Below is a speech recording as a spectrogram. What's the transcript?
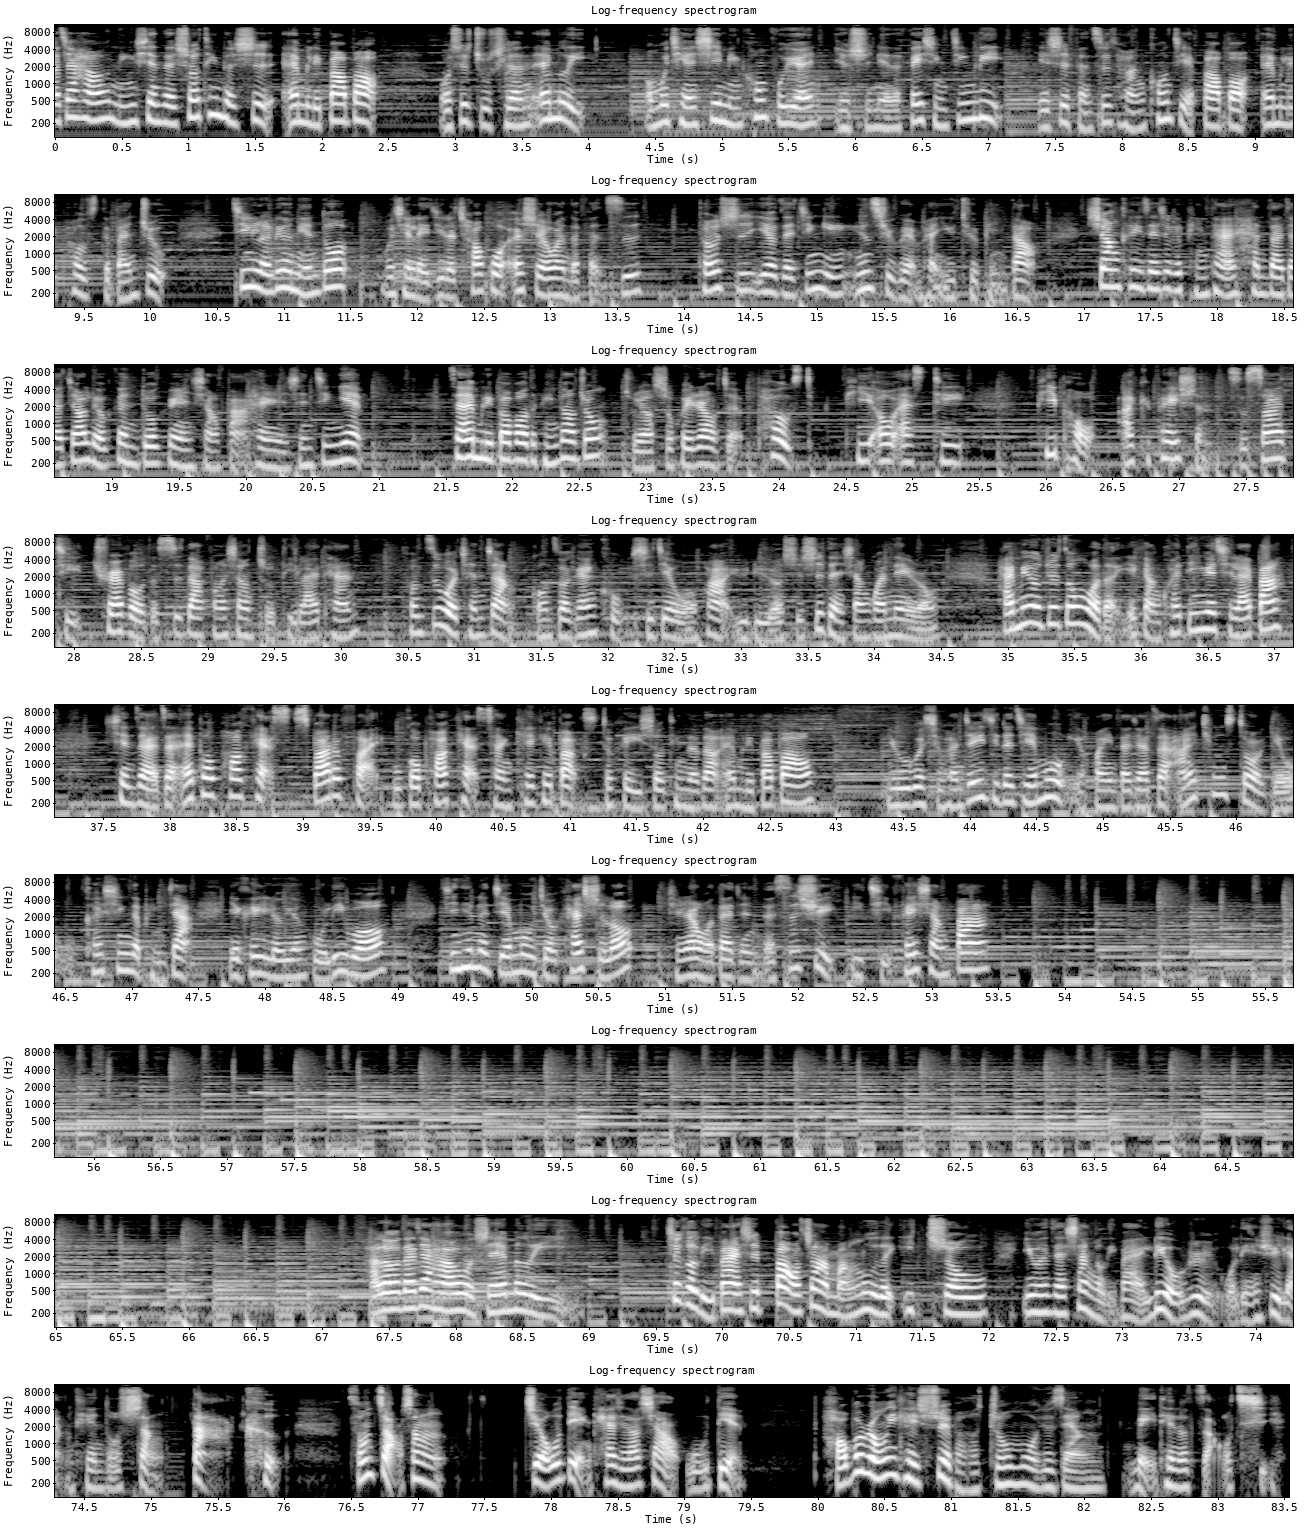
大家好，您现在收听的是 Emily 报报，我是主持人 Emily。我目前是一名空服员，有十年的飞行经历，也是粉丝团空姐报报 Emily Post 的版主，经营了六年多，目前累积了超过二十二万的粉丝，同时也有在经营 Instagram 和 YouTube 频道，希望可以在这个平台和大家交流更多个人想法和人生经验。在 Emily 报报的频道中，主要是会绕着 Post P O S T。People, Occupation, Society, Travel 的四大方向主题来谈，从自我成长、工作甘苦、世界文化与旅游时事等相关内容。还没有追踪我的，也赶快订阅起来吧！现在在 Apple Podcast、Spotify、Google Podcast 和 KKBox 都可以收听得到 Emily 包包哦。你如果喜欢这一集的节目，也欢迎大家在 iTunes Store 给我五颗星的评价，也可以留言鼓励我哦。今天的节目就开始喽，请让我带着你的思绪一起飞翔吧！Hello，大家好，我是 Emily。这个礼拜是爆炸忙碌的一周，因为在上个礼拜六日，我连续两天都上大课，从早上九点开始到下午五点，好不容易可以睡饱的周末就这样每天都早起。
